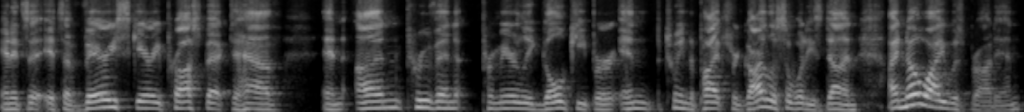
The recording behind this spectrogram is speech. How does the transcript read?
And it's a it's a very scary prospect to have an unproven Premier League goalkeeper in between the pipes, regardless of what he's done. I know why he was brought in.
